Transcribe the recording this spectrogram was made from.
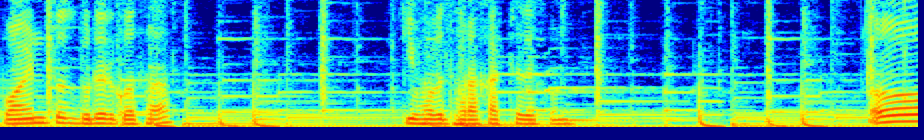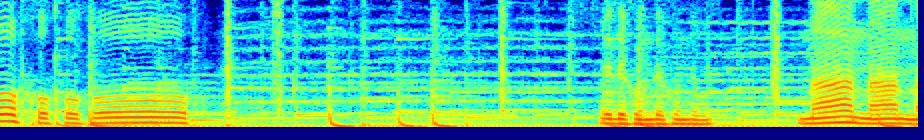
পয়েন্ট তো দূরের কথা। কীভাবে ধরা খাচ্ছে দেখুন। ও হো হো হো এই দেখুন দেখুন দেখুন। না না না।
